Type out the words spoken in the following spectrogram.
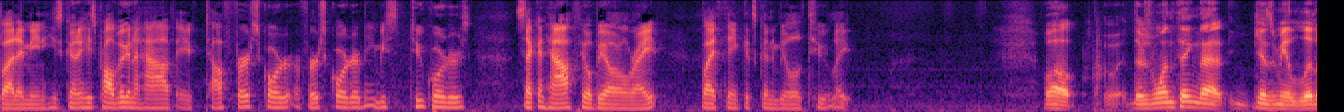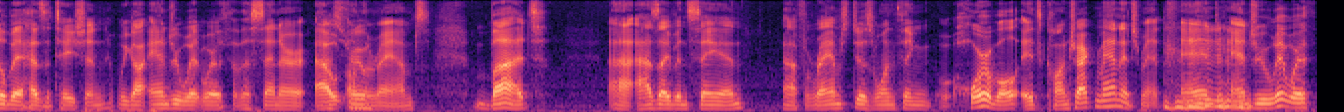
But I mean, he's gonna. He's probably gonna have a tough first quarter, or first quarter, maybe two quarters. Second half, he'll be all right. But I think it's gonna be a little too late. Well, there's one thing that gives me a little bit hesitation. We got Andrew Whitworth, the center, out on the Rams, but uh, as I've been saying, uh, if Rams does one thing horrible, it's contract management. And Andrew Whitworth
